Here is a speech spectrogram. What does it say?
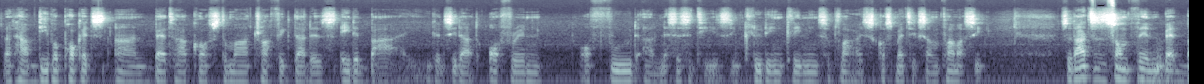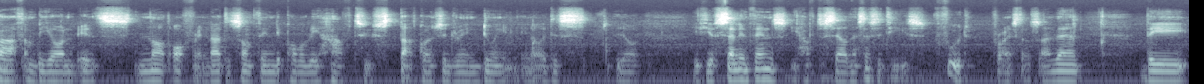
that have deeper pockets and better customer traffic that is aided by, you can see that offering of food and necessities, including cleaning supplies, cosmetics, and pharmacy. So that is something Bed Bath and Beyond is not offering. That is something they probably have to start considering doing. You know, it is you know, if you're selling things, you have to sell necessities, food, for instance, and then the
